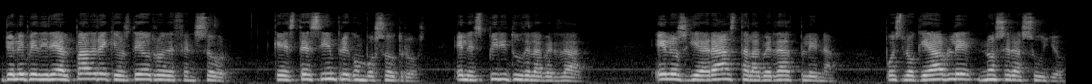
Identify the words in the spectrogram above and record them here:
Yo le pediré al Padre que os dé otro defensor, que esté siempre con vosotros, el Espíritu de la verdad. Él os guiará hasta la verdad plena, pues lo que hable no será suyo.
